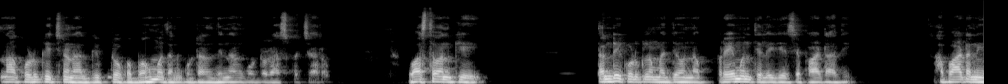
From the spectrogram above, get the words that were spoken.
నా కొడుకు ఇచ్చిన నా గిఫ్ట్ ఒక బహుమతి అనుకుంటాను దీన్ని అనుకుంటూ రాసుకొచ్చారు. వాస్తవానికి తండ్రి కొడుకుల మధ్య ఉన్న ప్రేమను తెలియజేసే పాట అది. ఆ పాటని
